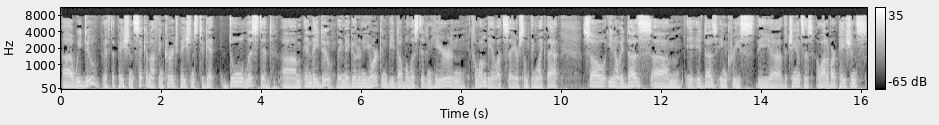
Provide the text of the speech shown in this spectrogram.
uh, we do, if the patient's sick enough, encourage patients to get dual listed, um, and they do. They may go to New York and be double listed in here in Columbia, let's say, or something like that. So you know, it does um, it, it does increase the uh, the chances. A lot of our patients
